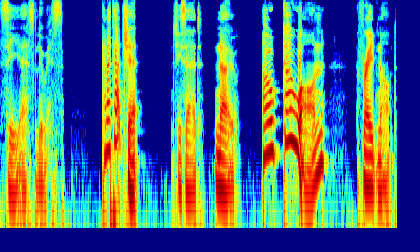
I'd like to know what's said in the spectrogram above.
C.S. Lewis. Can I touch it? she said. No. Oh, go on. Afraid not.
